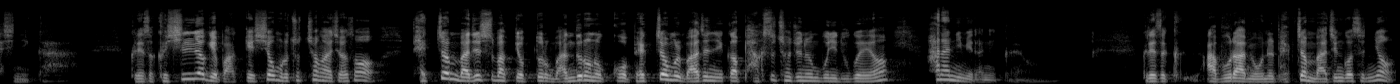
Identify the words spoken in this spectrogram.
아시니까. 그래서 그 실력에 맞게 시험으로 초청하셔서 100점 맞을 수밖에 없도록 만들어 놓고 100점을 맞으니까 박수 쳐주는 분이 누구예요? 하나님이라니까요. 그래서 그 아브라함이 오늘 100점 맞은 것은요.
